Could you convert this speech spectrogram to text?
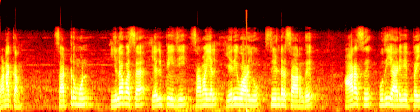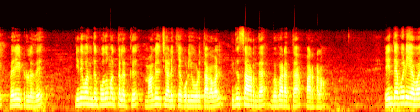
வணக்கம். சற்று முன் இலவச எல்பிஜி சமையல் எரிவாயு சிலிண்டர் சார்ந்து அரசு புதிய அறிவிப்பை வெளியிட்டுள்ளது. இது வந்து பொதுமக்களுக்கு மகிழ்ச்சி அளிக்கக்கூடிய ஒரு தகவல். இது சார்ந்த விவரத்தை பார்க்கலாம். இந்த வீடியோவை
